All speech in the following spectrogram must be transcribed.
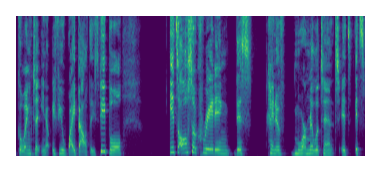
going to, you know, if you wipe out these people, it's also creating this kind of more militant, it's it's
